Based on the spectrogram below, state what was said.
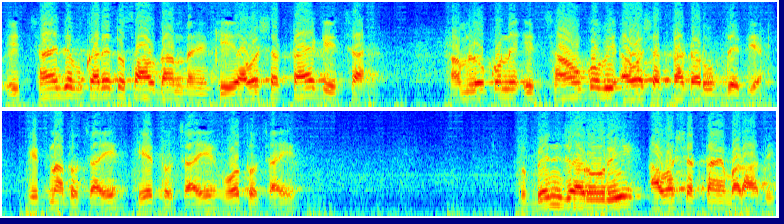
इच्छाएँ जब करे तो सावधान रहे कि आवश्यकता है कि इच्छा है। हम लोगों ने इच्छाओं को भी आवश्यकता का रूप दे दिया। इतना तो चाहिए, ये तो चाहिए, वो तो चाहिए। तो बिन ज़रूरी आवश्यकताएँ बढ़ा दी।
